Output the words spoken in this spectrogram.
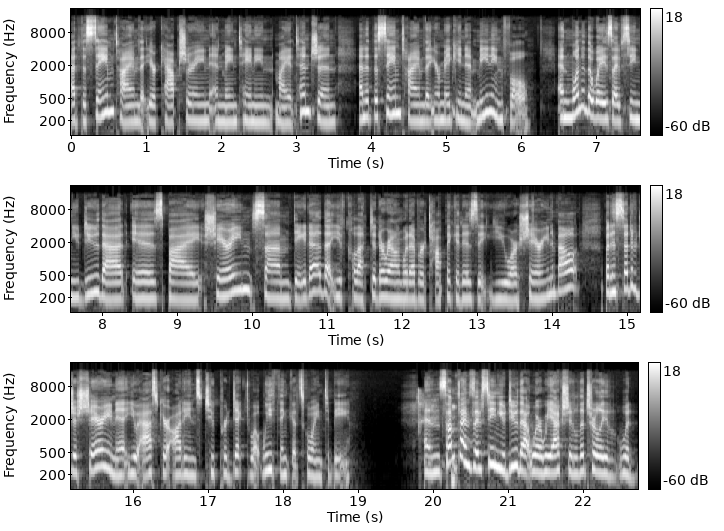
at the same time that you're capturing and maintaining my attention, and at the same time that you're making it meaningful. And one of the ways I've seen you do that is by sharing some data that you've collected around whatever topic it is that you are sharing about. But instead of just sharing it, you ask your audience to predict what we think it's going to be. And sometimes I've seen you do that where we actually literally would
